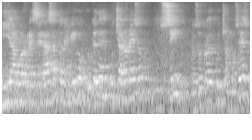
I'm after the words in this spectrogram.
y aborrecerás a tu enemigo. ¿Ustedes escucharon eso? Sí, nosotros escuchamos eso.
